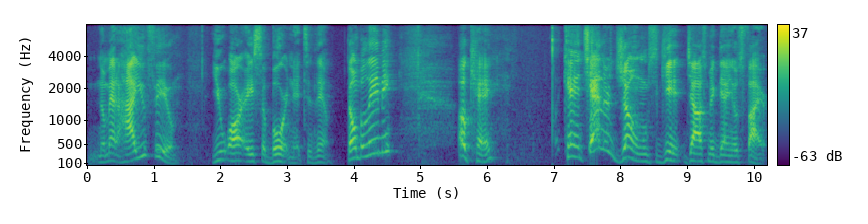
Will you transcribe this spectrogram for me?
no matter how you feel, you are a subordinate to them. Don't believe me? Okay. Can Chandler Jones get Josh McDaniels fired?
